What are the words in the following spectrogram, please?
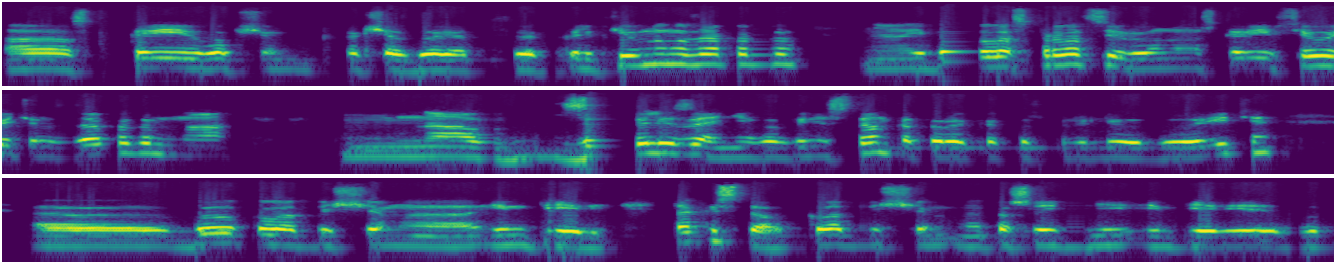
а скорее, в общем, как сейчас говорят, коллективному Западу, и была спровоцирована, скорее всего, этим Западом на, на залезание в Афганистан, который, как вы справедливо говорите, а, был кладбищем империи. Так и стал кладбищем последней империи, вот,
